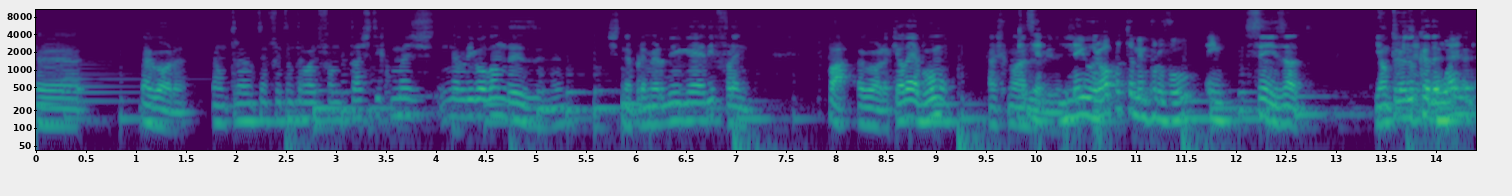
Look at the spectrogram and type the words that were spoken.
Uh, agora, é um treinador que tem feito um trabalho fantástico, mas na Liga Holandesa, né? Isto na Primeira Liga é diferente. Pá, agora, que ele é bom, acho que não há Quer dizer, dúvidas. na Europa também provou em Sim, exato. E é um treinador cada. um ano-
